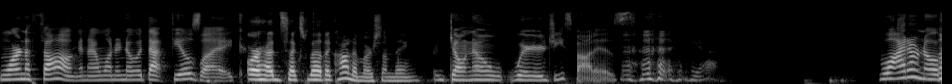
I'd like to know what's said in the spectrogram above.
worn a thong and I want to know what that feels like. or had sex without a condom or something. Don't know where your G spot is. Yeah. Well, I don't know if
